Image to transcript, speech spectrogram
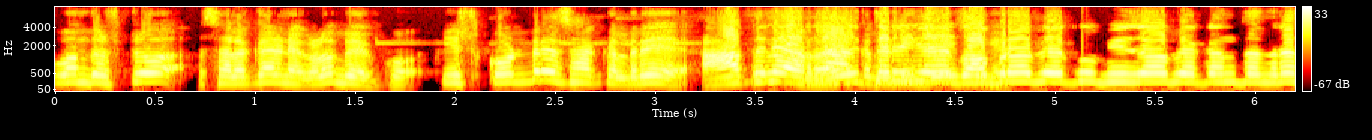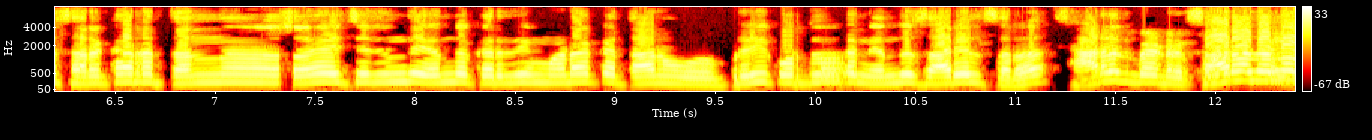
ಒಂದಷ್ಟು ಸಲಕರಣೆಗಳು ಬೇಕು. ಇಷ್ಟು ಕೊಟ್ರೆ ಸಾಕಲ್ರಿ? ಆತನೇ ರೈತರಿಗೆ ಗೊಬ್ಬರ ಬೇಕು ಬೀಜ ಬೇಕಂತಂದ್ರೆ ಸರ್ಕಾರ ತನ್ನ ಸ್ವಇಚ್ಛೆದಿಂದ ಎಂದು ಖರೀದಿ ಮಾಡಕ ತಾನು ಫ್ರೀ ಕೊಡ್ತದ ಎಂದು ಸಾರಿಲ್ ಸರ್. ಸಾರದ್ ಬೇಡ್ರಿ ಸಾರದೆಲ್ಲ.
